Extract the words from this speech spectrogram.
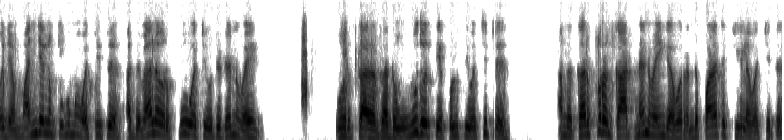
கொஞ்சம் மஞ்சளும் குங்குமம் வச்சுட்டு அது மேல ஒரு பூ வச்சு விட்டுட்டேன்னு வை. ஒரு க ரெண்டு ஊதுவத்திய கொளுத்தி வச்சுட்டு அங்க கற்பூரம் காட்டினேன்னு வைங்க. ஒரு ரெண்டு பழத்தை கீழே வச்சுட்டு.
